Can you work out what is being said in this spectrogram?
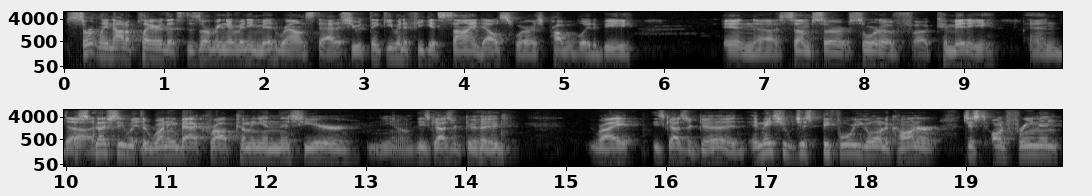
certainly not a player that's deserving of any mid round status. You would think even if he gets signed elsewhere, it's probably to be in uh, some sor- sort of uh, committee. And uh, especially with it, the running back crop coming in this year, you know these guys are good, right? These guys are good. It makes you just before you go on to Conner, just on Freeman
